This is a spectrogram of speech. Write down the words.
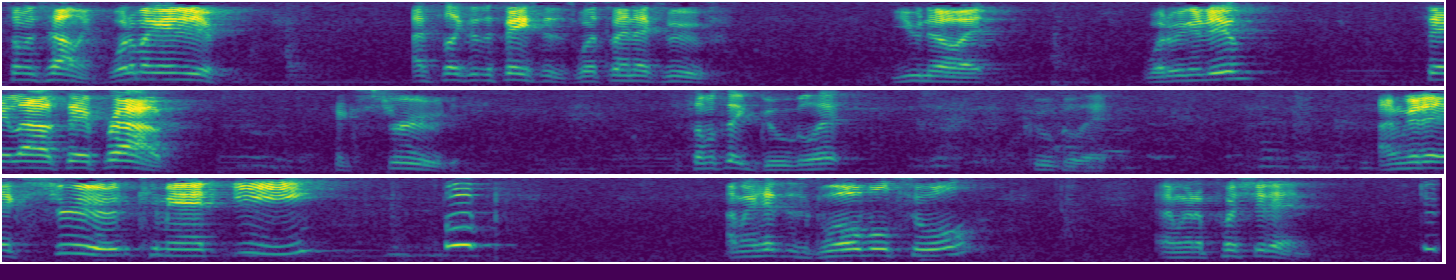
Someone tell me. What am I going to do? I've selected the faces. What's my next move? You know it. What are we going to do? Say it loud, say it proud. Extrude. Did someone say Google it? Google it. I'm going to extrude, Command E, boop. I'm going to hit this global tool, and I'm going to push it in. I'm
